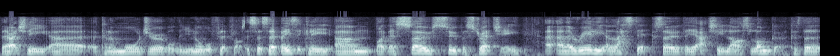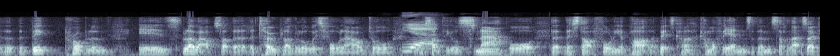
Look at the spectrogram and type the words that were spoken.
They're actually uh, kind of more durable than your normal flip flops. So, so basically, um, like they're so super stretchy and they're really elastic, so they actually last longer because the, the the big problem is blowouts, like the, the toe plug will always fall out, or, yeah. or something will snap, or that they start falling apart, like bits kind of come off the ends of them and stuff like that. So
